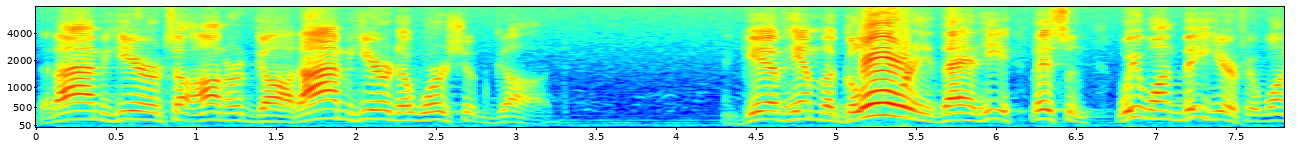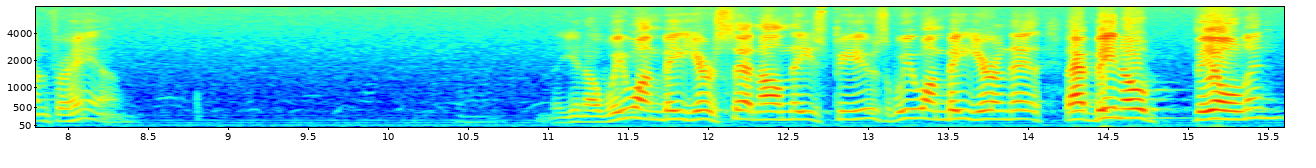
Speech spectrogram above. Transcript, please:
That I'm here to honor God. I'm here to worship God. And give Him the glory that He. Listen, we wouldn't be here if it wasn't for Him. You know, we wouldn't be here sitting on these pews. We wouldn't be here in the, there'd be no building.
